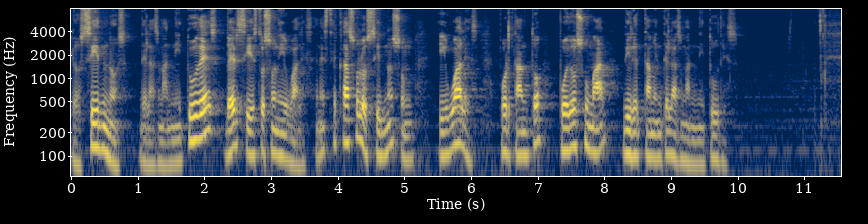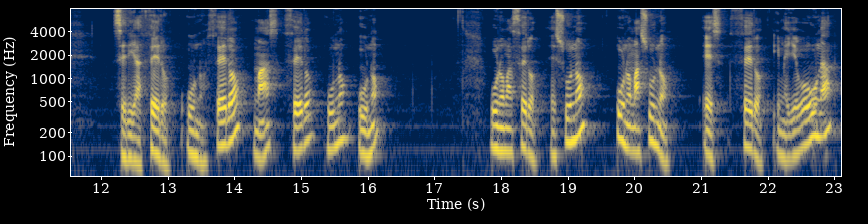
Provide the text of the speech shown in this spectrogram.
los signos de las magnitudes, ver si estos son iguales. En este caso los signos son iguales, por tanto puedo sumar directamente las magnitudes. Sería 0, 1, 0 más 0, 1, 1. 1 más 0 es 1, 1 más 1 es 0 y me llevo 1.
